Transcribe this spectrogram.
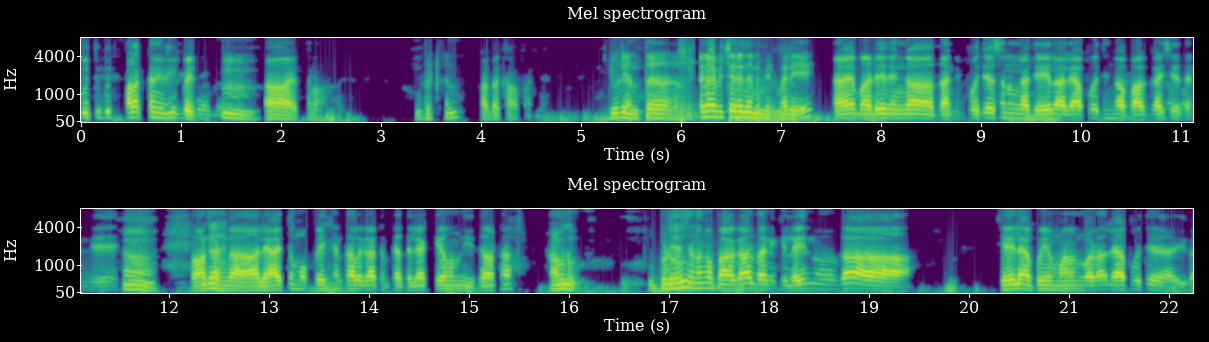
గుత్తి గుత్తి పలక్కని ఇరిగిపోయింది. ఆ ఎత్తనం? పెట్టుకొని కాపండి చూడు ఎంత ఏందండి మీరు మరి. కాయ పడేది ఇంకా దాన్ని పొజిషన్గా చేయాలా లేకపోతే ఇంకా బాగా తోటంగా లేకపోతే ముప్పై క్వింటాలు కావటం పెద్ద లెక్కే ఉంది ఈ తోట. అవును. ఇప్పుడు బాగా దానికి లైన్గా చేయలేకపోయాం మనం కూడా. లేకపోతే ఇక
